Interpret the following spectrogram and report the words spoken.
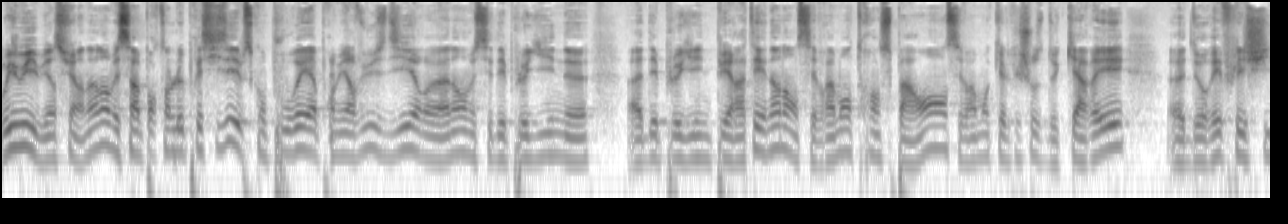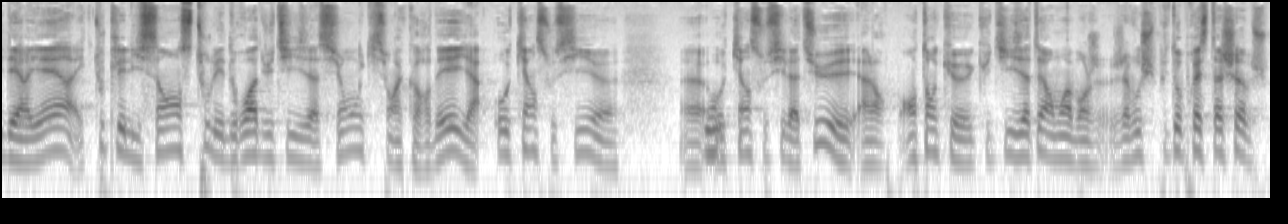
oui, oui, bien sûr. Non, non, mais c'est important de le préciser parce qu'on pourrait à première vue se dire ah non, mais c'est des plugins, euh, des plugins piratés. Non, non, c'est vraiment transparent, c'est vraiment quelque chose de carré, euh, de réfléchi derrière, avec toutes les licences, tous les droits d'utilisation qui sont accordés. Il n'y a aucun souci. Euh, aucun souci là-dessus. alors, en tant qu'utilisateur, moi, bon, j'avoue, je suis plutôt PrestaShop. Je suis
